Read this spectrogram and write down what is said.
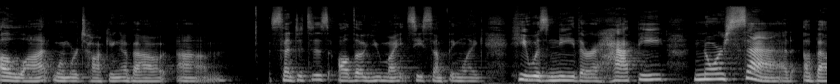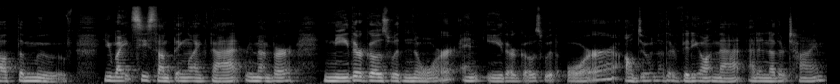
a lot when we're talking about um, sentences, although you might see something like, he was neither happy nor sad about the move. You might see something like that. Remember, neither goes with nor and either goes with or. I'll do another video on that at another time.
